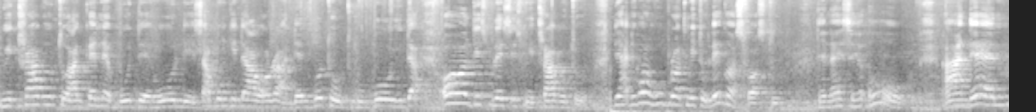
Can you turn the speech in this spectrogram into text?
We traveled to Agenebo, the Ole, Sabongida, Ora, then go to Turubo, Ida, all these places we traveled to. They are the one who brought me to Lagos first too. Then I say, oh, and then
